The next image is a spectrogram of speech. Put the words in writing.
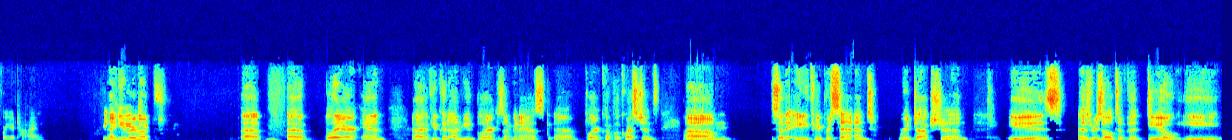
for your time. Thank, Thank you. you very much, uh, uh Blair. And uh, if you could unmute Blair, because I'm going to ask uh, Blair a couple of questions. Um, so the 83% reduction is as a result of the DOE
